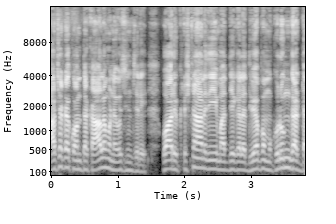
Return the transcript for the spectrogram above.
అచట కొంతకాలము నివసించిరి. వారు కృష్ణానది మధ్య గల ద్వీపము కురుంగడ్డ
